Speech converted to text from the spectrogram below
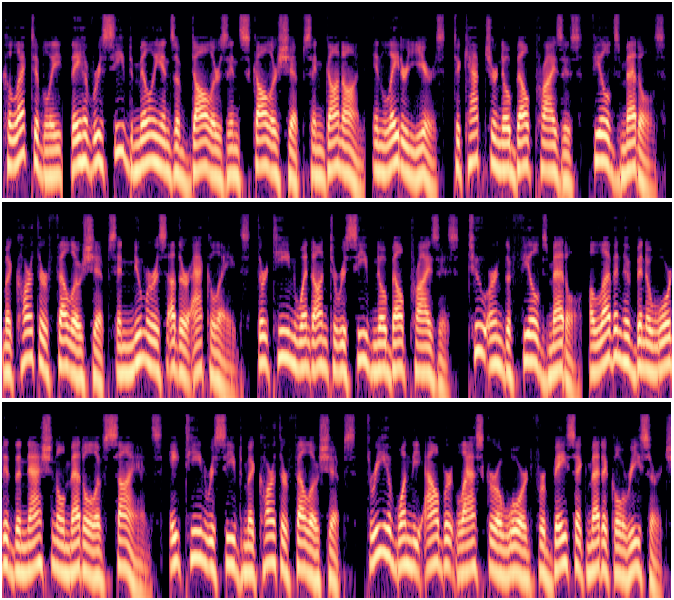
Collectively, they have received millions of dollars in scholarships and gone on, in later years, to capture Nobel Prizes, Fields Medals, MacArthur Fellowships, and numerous other accolades. Thirteen went on to receive Nobel Prizes, two earned the Fields Medal, eleven have been awarded the National Medal of Science, eighteen received MacArthur Fellowships, three have won the Albert Lasker Award for Basic Medical Research,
